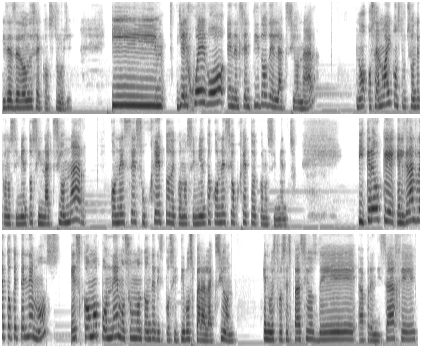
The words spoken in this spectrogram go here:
y desde dónde se construye. Y, y el juego en el sentido del accionar, ¿no? O sea, no hay construcción de conocimiento sin accionar con ese sujeto de conocimiento, con ese objeto de conocimiento. Y creo que el gran reto que tenemos es cómo ponemos un montón de dispositivos para la acción en nuestros espacios de aprendizaje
